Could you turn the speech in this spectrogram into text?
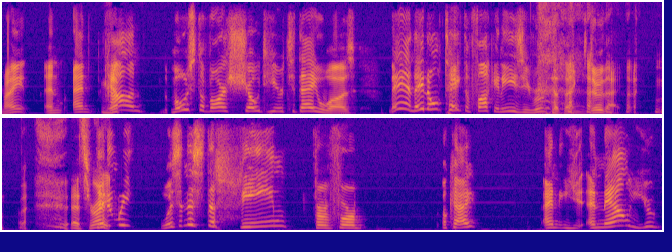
right? And and Yep. Colin, most of our show here today was, man, they don't take the fucking easy route to things, do they? That's right. Didn't we? Wasn't this the theme for for? Okay, and and now you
